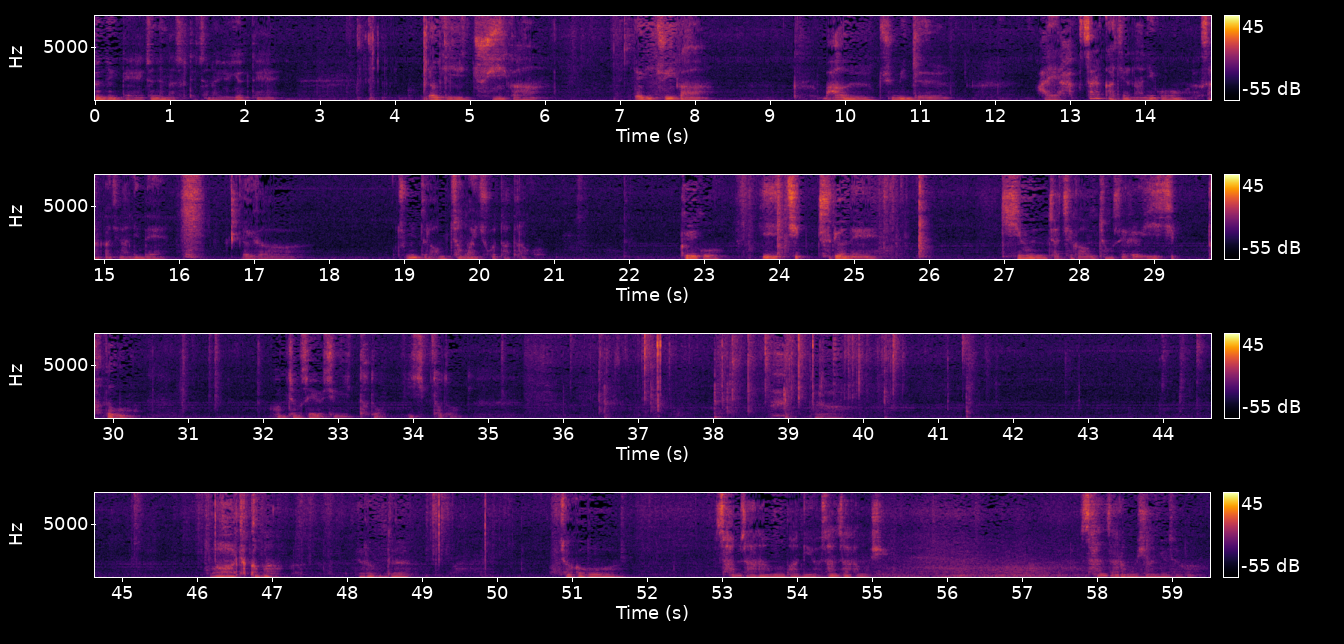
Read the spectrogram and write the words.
전쟁 때, 전쟁 났을 때 있잖아요. 6.25 때. 여기 주위가, 여기 주위가, 그 마을 주민들, 아예 학살까지는 아니고, 학살까지는 아닌데, 여기서 주민들 엄청 많이 죽었다 하더라고. 그리고 이 집 주변에 기운 자체가 엄청 세. 그리고 이 집 터도 엄청 세요. 지금 이 터도. 이집 터도. 와, 잠깐만. 여러분들. 저거 옷, 삼사람 옷 아니에요. 산사람 옷이. 산사람 옷이 아니에요, 저거.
